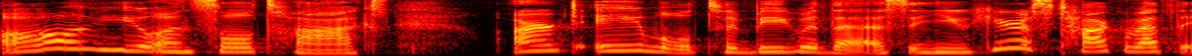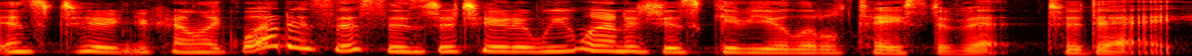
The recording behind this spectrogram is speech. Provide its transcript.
all of you on Soul Talks aren't able to be with us and you hear us talk about the Institute and you're kind of like, what is this Institute? And we want to just give you a little taste of it today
